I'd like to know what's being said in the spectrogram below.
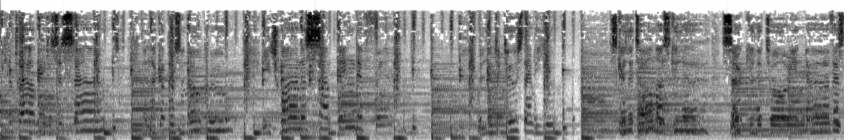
We have 12 major systems, they're like a personal crew. Each one does something different. We'll introduce them to you. Skeletal, muscular, circulatory, nervous,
